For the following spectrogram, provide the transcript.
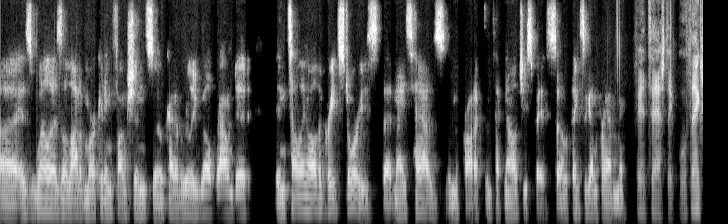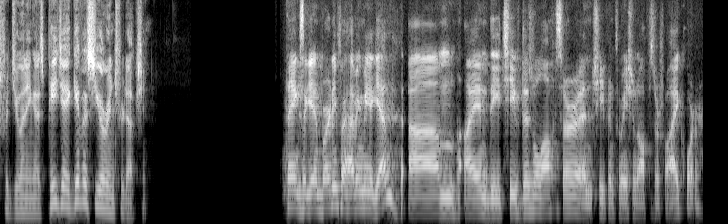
uh, as well as a lot of marketing functions. So, kind of really well rounded in telling all the great stories that NICE has in the product and technology space. So thanks again for having me. Fantastic. Well, thanks for joining us. PJ, give us your introduction. Thanks again, Bernie, for having me again. Um, I am the Chief Digital Officer and Chief Information Officer for iQor.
